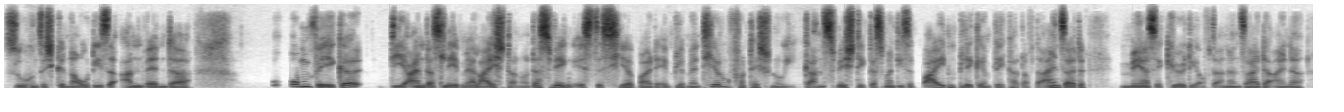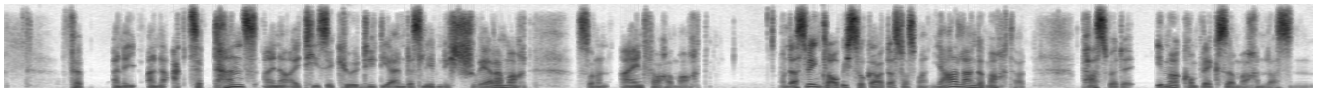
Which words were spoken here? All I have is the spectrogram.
suchen sich genau diese Anwender Umwege, die einem das Leben erleichtern. Und deswegen ist es hier bei der Implementierung von Technologie ganz wichtig, dass man diese beiden Blicke im Blick hat. Auf der einen Seite mehr Security, auf der anderen Seite eine, eine, eine Akzeptanz einer IT-Security, die einem das Leben nicht schwerer macht, sondern einfacher macht. Und deswegen glaube ich sogar, das, was man jahrelang gemacht hat, Passwörter immer komplexer machen lassen,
